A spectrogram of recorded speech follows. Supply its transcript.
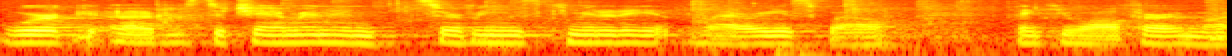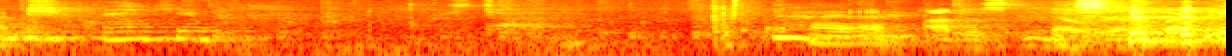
work, uh, Mr. Chairman, in serving this community, Larry as well. Thank you all very much. Thank you. Tyler. I'll just note real quick.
